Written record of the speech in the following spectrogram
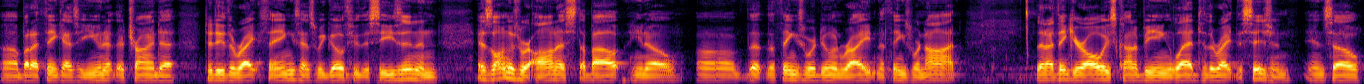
uh, but I think as a unit, they're trying to to do the right things as we go through the season. And as long as we're honest about you know uh, the the things we're doing right and the things we're not then I think you're always kind of being led to the right decision. And so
